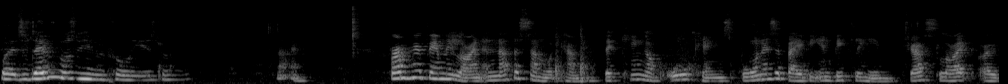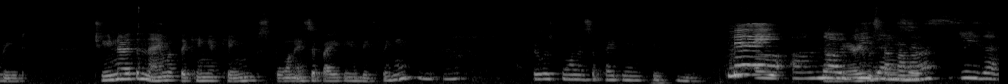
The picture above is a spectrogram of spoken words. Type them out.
wait, so David wasn't even fully Israelite. No. From her family line, another son would come, the king of all kings, born as a baby in Bethlehem, just like Obed. Do you know the name of the king of kings, born as a baby in Bethlehem? Mm-hmm. Who was born as a baby in Bethlehem? Uh, uh, no, Mary was Jesus. Jesus.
